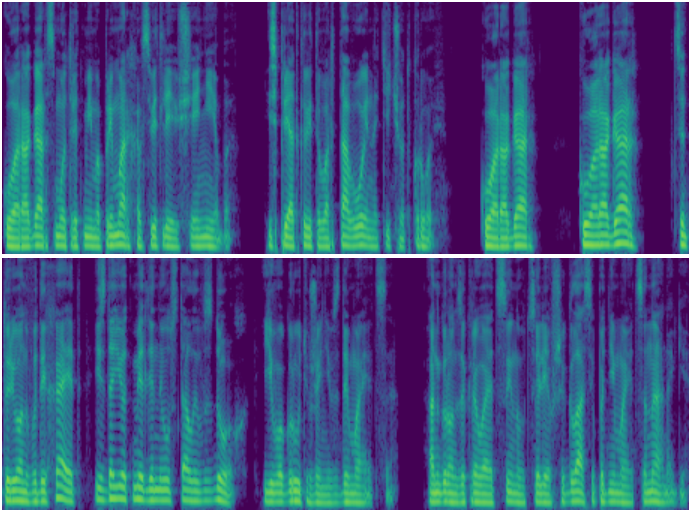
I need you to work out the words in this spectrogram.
Куарагар смотрит мимо примарха в светлеющее небо. Из приоткрытого рта воина течет кровь. Куарагар! Куарагар! Центурион выдыхает, издает медленный усталый вздох. Его грудь уже не вздымается. Ангрон закрывает сыну уцелевший глаз и поднимается на ноги.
